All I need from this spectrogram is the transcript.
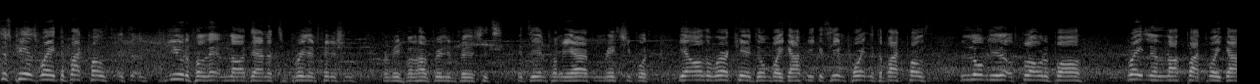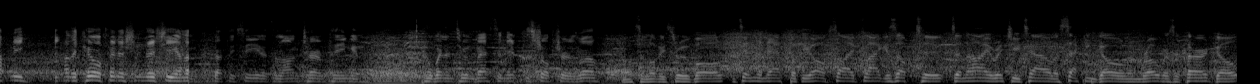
Just peels away at the back post. It's a beautiful little nod down. It's a brilliant finishing from me. Well, not brilliant finish. It's, it's in from the yard from Richie. But yeah, all the work here done by Gaffney. You can see him pointing at the back post. Lovely little flow of the ball. Great little knockback by Gaffney. And a cool finish from Richie. And that they see it as a long term thing and are willing to invest in infrastructure as well. Oh, it's a lovely through ball. It's in the net, but the offside flag is up to deny Richie Towell a second goal and Rovers a third goal.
